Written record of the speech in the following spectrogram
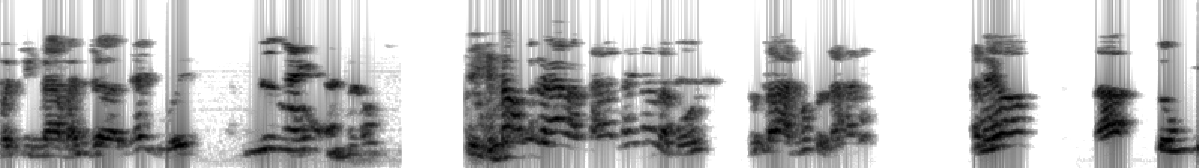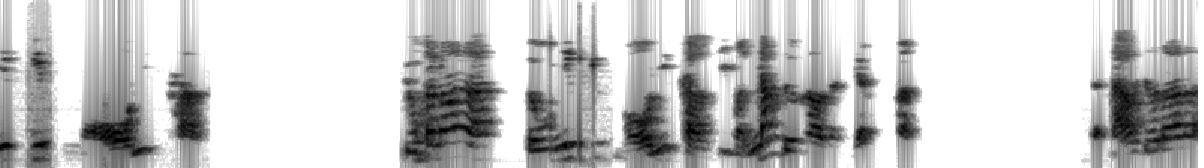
mà chuyện nào mà anh rờ thấy bụi. Nương ngay anh không. Thì cái nó không ra làm sao anh thấy nó là bụi. Lúc đó anh hút được anh anh hiểu không? Đó tu nhất kiếp ngộ nhất thần. Chúng ta nói là tu nhất kiếp ngộ nhất thần. Khi mà nắm được rồi là chặt là tạo chỗ đó đó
